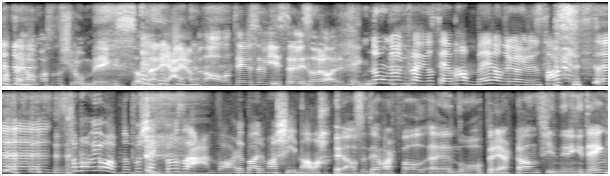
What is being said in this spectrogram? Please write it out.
at det har med sånn slumrings sånn der, ja, ja, men av og til så viser det litt sånn rare ting. Noen ganger pleier vi å se en hammer, andre ganger en saks. Eh, Så må vi åpne opp og sjekke, og så var det bare maskina, da. Ja, så de har i hvert fall eh, Nå opererte han, finner ingenting.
